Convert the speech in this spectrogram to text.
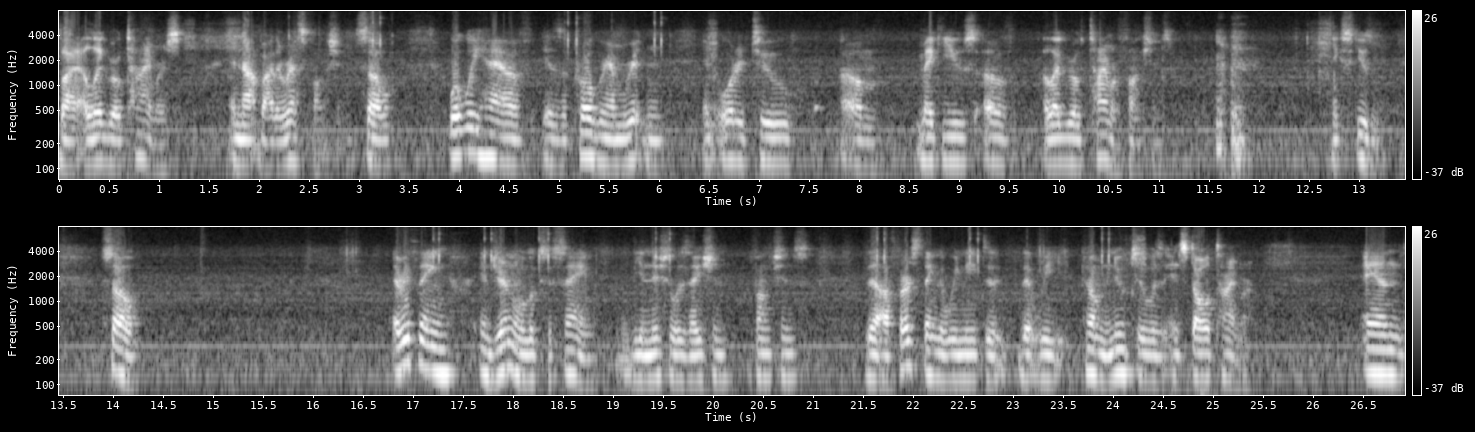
by Allegro timers and not by the rest function. So what we have is a program written in order to um, make use of Allegro timer functions. Excuse me. So everything in general looks the same. The initialization functions. The uh, first thing that we need to that we come new to is install timer. And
